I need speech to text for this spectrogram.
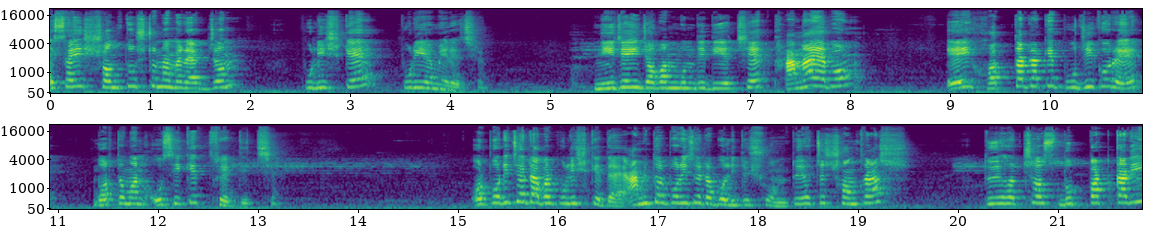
এসআই সন্তুষ্ট নামের একজন পুলিশকে পুড়িয়ে মেরেছে। নিজেই জবানবন্দি দিয়েছে থানা এবং এই হত্যাটাকে পুঁজি করে বর্তমান ওসিকে থ্রেট দিচ্ছে। ওর পরিচয়টা আবার পুলিশকে দেয়। আমি তোর পরিচয়টা বলি, তুই শোন, তুই হচ্ছে সন্ত্রাস, তুই হচ্ছস লুটপাটকারী,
